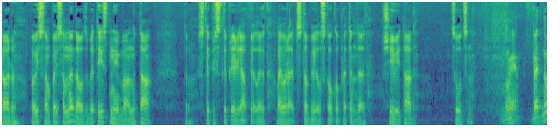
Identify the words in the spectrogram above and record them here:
ar pavisam, pavisam nedaudz, bet īstenībā nu, tā, tur stipri, stipri ir jāpieliek, lai varētu stabili uz kaut ko pretendēt. Šī bija tāda cūcena. Nu, jā. Bet nu,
